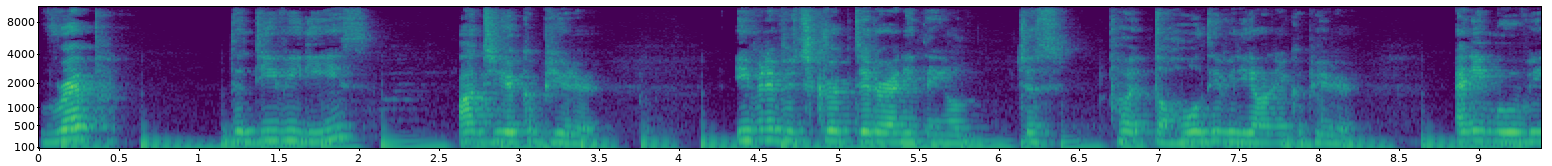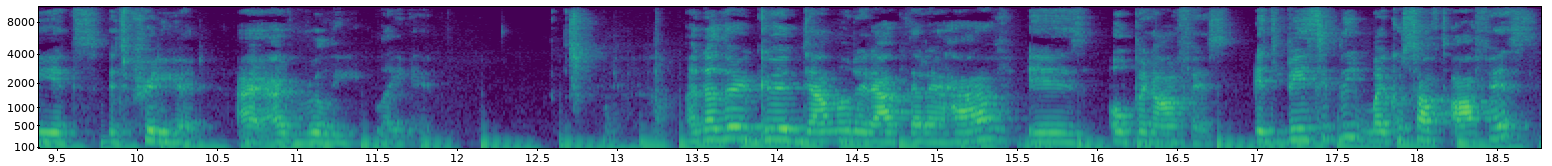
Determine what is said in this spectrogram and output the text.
rip the DVDs onto your computer. Even if it's scripted or anything, it'll just put the whole DVD on your computer. Any movie, it's it's pretty good. I, I really like it. Another good downloaded app that I have is OpenOffice. It's basically Microsoft Office,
